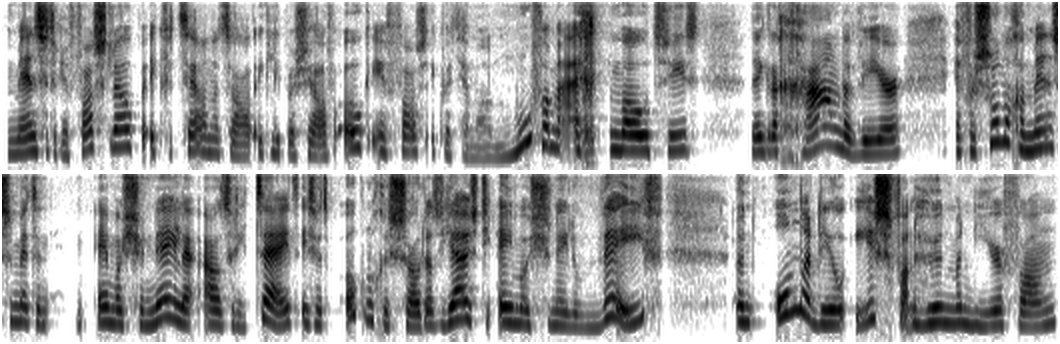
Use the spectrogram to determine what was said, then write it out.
mensen erin vastlopen. Ik vertel het al, ik liep er zelf ook in vast. Ik werd helemaal moe van mijn eigen emoties. Denk daar gaan we weer. En voor sommige mensen met een emotionele autoriteit is het ook nog eens zo dat juist die emotionele weef een onderdeel is van hun manier van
